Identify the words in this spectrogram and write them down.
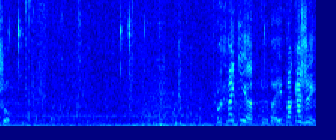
Слышу. Выходи оттуда и покажись.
